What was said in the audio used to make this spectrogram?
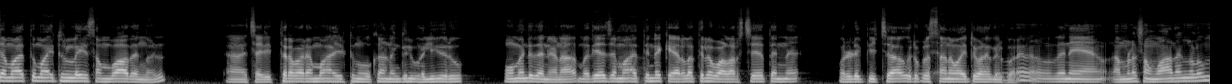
ജമാഅത്തുമായിട്ടുള്ള ഈ സംവാദങ്ങൾ ചരിത്രപരമായിട്ട് നോക്കുകയാണെങ്കിൽ വലിയൊരു മൂമെന്റ് തന്നെയാണ്. അഹമ്മദിയ ജമാഅത്തിന്റെ കേരളത്തിലെ വളർച്ചയെ തന്നെ മുരടിപ്പിച്ച ഒരു പ്രസ്ഥാനമായിട്ട് വേണമെങ്കിൽ പറയാം. പിന്നെ നമ്മുടെ സംവാദങ്ങളും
